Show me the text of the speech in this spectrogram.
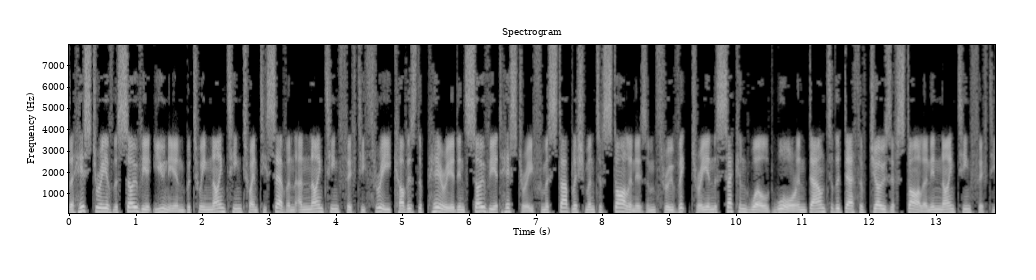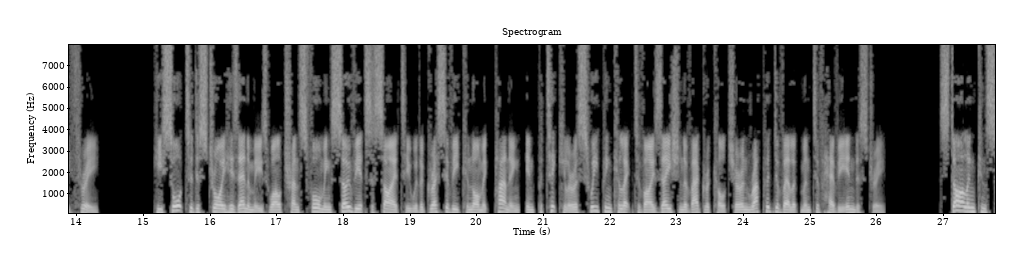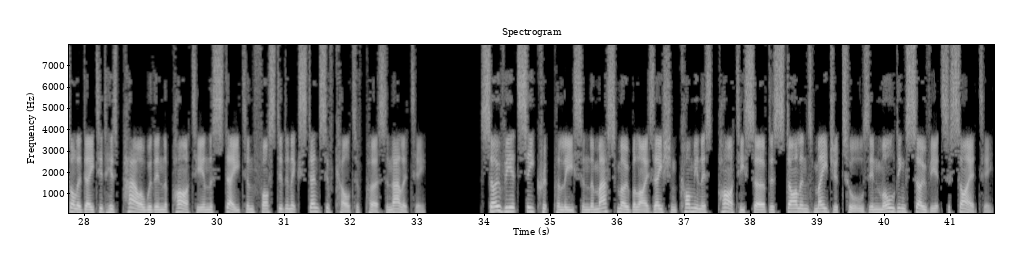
The history of the Soviet Union between 1927 and 1953 covers the period in Soviet history from establishment of Stalinism through victory in the Second World War and down to the death of Joseph Stalin in 1953. He sought to destroy his enemies while transforming Soviet society with aggressive economic planning, in particular a sweeping collectivization of agriculture and rapid development of heavy industry. Stalin consolidated his power within the party and the state and fostered an extensive cult of personality. Soviet secret police and the mass mobilization Communist Party served as Stalin's major tools in molding Soviet society.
